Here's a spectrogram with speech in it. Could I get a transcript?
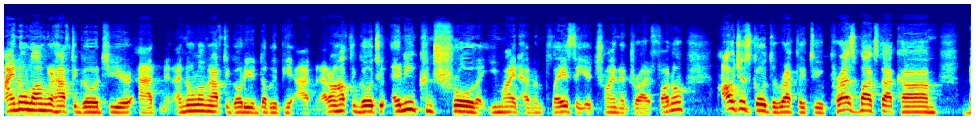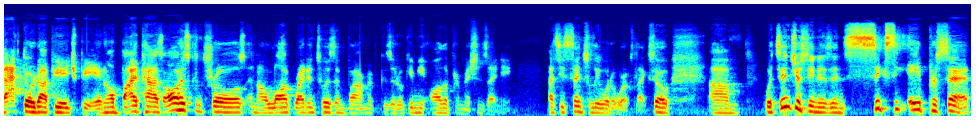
I no longer have to go to your admin. I no longer have to go to your WP admin. I don't have to go to any control that you might have in place that you're trying to drive funnel. I'll just go directly to perezbox.com, backdoor.php, and I'll bypass all his controls and I'll log right into his environment because it'll give me all the permissions I need. That's essentially what it works like. So, um, what's interesting is in 68%,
